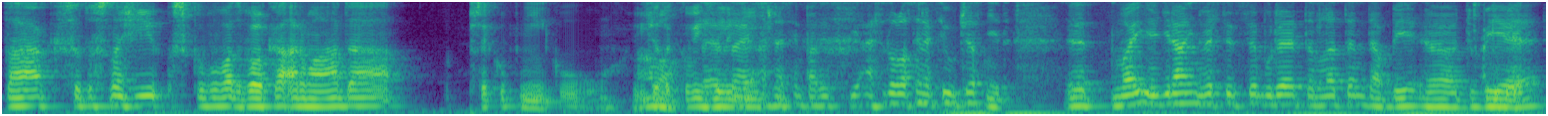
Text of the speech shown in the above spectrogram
tak se to snaží skupovat velká armáda překupníků. Víš, ano, takových to, je, lidí. to je až nesympatický. A já se to vlastně nechci účastnit. Eh, moje jediná investice bude tenhle ten Dubie, uh, Dubie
